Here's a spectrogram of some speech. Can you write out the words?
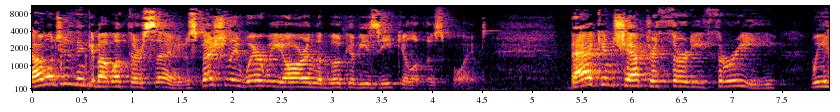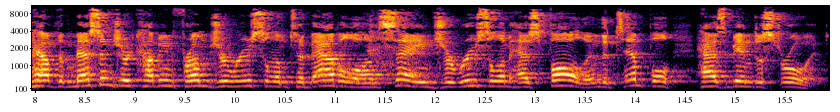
I want you to think about what they're saying, especially where we are in the book of Ezekiel at this point. Back in chapter 33, we have the messenger coming from Jerusalem to Babylon saying, Jerusalem has fallen, the temple has been destroyed.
